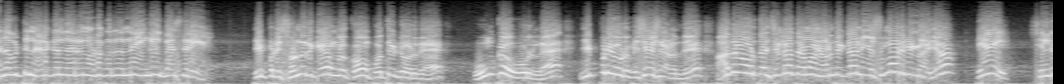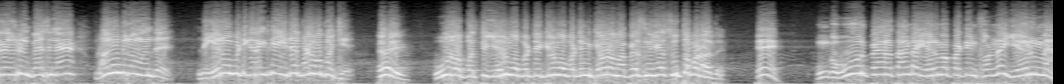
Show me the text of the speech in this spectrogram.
அதை விட்டு நடக்கிறது வேற நடக்கிறதுன்னா எங்களுக்கு பேசுறீங்க. இப்படி சொன்னதுக்கே உங்களுக்கு கோவம் பொத்துக்கிட்டு வருது. உங்க ஊர்ல இப்படி ஒரு விசேஷம் நடந்து அதுல ஒருத்தன் சில்லறத்தனமா நடந்துக்கிட்டா நீங்க சும்மா இருப்பீங்களா ஐயா? டேய் சில்லறைன்னு பேசுன ரவீந்திரம் வந்து இந்த எருமை பெட்டி கரெக்டே இதே பழமா போச்சு. ஏய் ஊரை பத்தி எருமை பட்டி கிரும பட்டின்னு கேவலமா பேசுனீங்க சுத்தப்படாது. ஏய் உங்க ஊர் பேரை தாண்டா எருமைப்பட்டின்னு சொன்ன எருமை.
